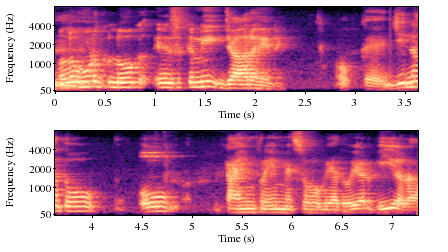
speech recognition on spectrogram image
ਮਤਲਬ ਹੁਣ ਲੋਕ ਇਸ ਕੰਨੀ ਜਾ ਰਹੇ ਨੇ। ਓਕੇ ਜਿਨ੍ਹਾਂ ਤੋਂ ਉਹ ਟਾਈਮ ਫਰੇਮ ਮਿਸ ਹੋ ਗਿਆ 2020 ਵਾਲਾ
